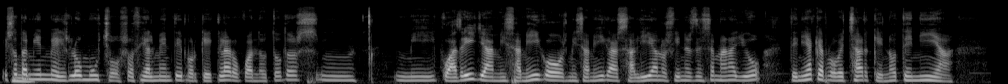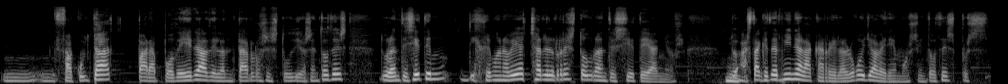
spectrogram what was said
Eso mm. también me aisló mucho socialmente, porque claro, cuando todos... Mm, mi cuadrilla, mis amigos, mis amigas salían los fines de semana, yo tenía que aprovechar que no tenía mm, facultad para poder adelantar los estudios. Entonces, durante siete, dije, bueno, voy a echar el resto durante siete años, mm. hasta que termine la carrera, luego ya veremos. Entonces, pues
